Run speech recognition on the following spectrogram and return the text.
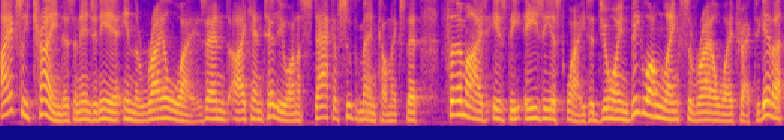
I actually trained as an engineer in the railways, and I can tell you on a stack of Superman comics that thermite is the easiest way to join big long lengths of railway track together,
